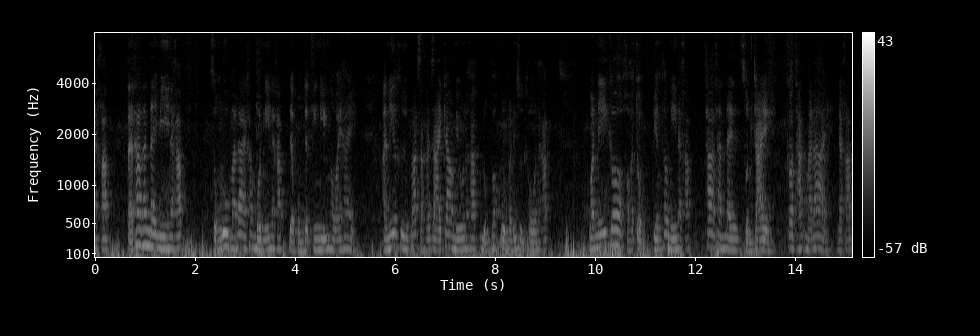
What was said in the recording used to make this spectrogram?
นะครับ แต่ถ้าท่านใดมีนะครับ ส่งรูปมาได้ข้างบนนี้นะครับ เดี๋ยวผมจะทิ้งลิงก์เอาไว้ให้ อันนี้ก็คือพระสังฆจาย 9 นิ้วนะครับ หลวงพ่อคูณปริสุทธโธนะครับ วันนี้ก็ขอจบเพียงเท่านี้นะครับ ถ้าท่านใดสนใจก็ทักมาได้นะครับ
